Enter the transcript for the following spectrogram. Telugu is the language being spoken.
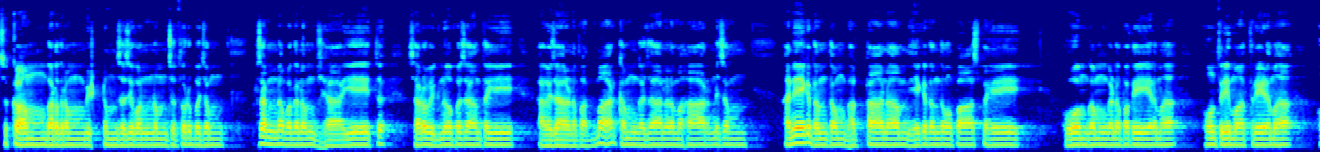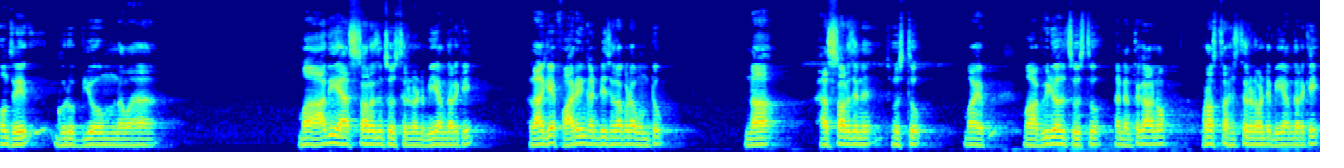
శుక్లాంబరదరం విష్ణుం శశివర్ణం చతుర్భుజం ప్రసన్నవదనం ధ్యాయేత్ సర్వవిఘ్నోపశాంతయే అగజానన పద్మార్కం గజానన మహార్నిశం అనేకదంతం భక్తానాం ఏకదంతముపాస్మహే. ఓం గం గణపతే నమ. ఓం శ్రీమాత్రే నమ. ఓం శ్రీ గురుభ్యోం నమ. మా ఆది యాస్ట్రాలజీని చూస్తున్నటువంటి మీ అందరికీ అలాగే ఫారిన్ కంట్రీస్లో కూడా ఉంటూ నా ఆస్ట్రాలజీని చూస్తూ మా మా వీడియోలు చూస్తూ నన్ను ఎంతగానో ప్రోత్సహిస్తున్నటువంటి మీ అందరికీ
